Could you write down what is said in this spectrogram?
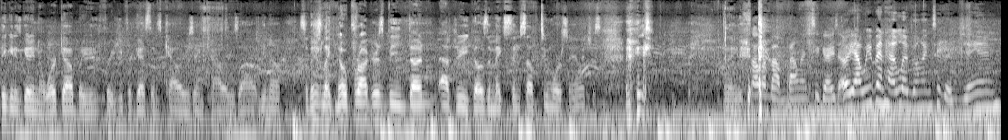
Thinking he's getting a workout, but he, he forgets that it's calories in, calories out, you know? So there's like no progress being done after he goes and makes himself two more sandwiches. It's all about balance, you guys. Oh yeah, we've been hella going to the gym.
